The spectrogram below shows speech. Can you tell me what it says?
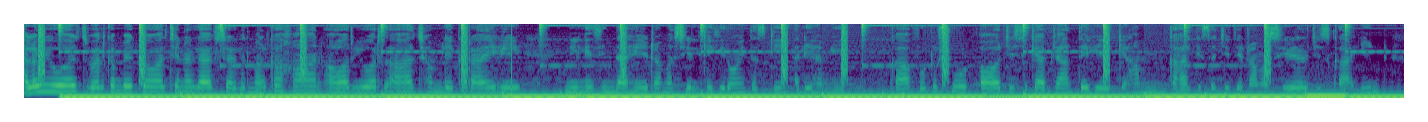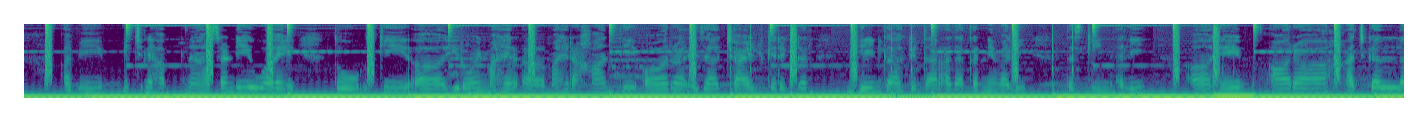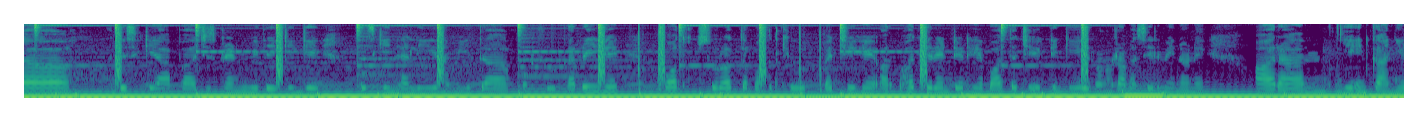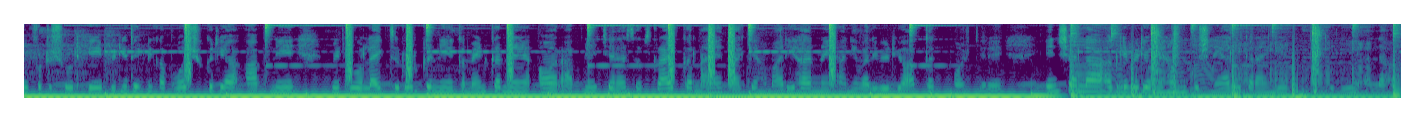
Hello viewers welcome back to our channel lifestyle with Malka Khan और viewers आज हम लेकर आए हैं नीली ज़िंदा है ड्रामा सीरियल की हीरोइन तस्कीन अली हमीद का फ़ोटोशूट और जैसे कि आप जानते हैं कि हम तस्किन अली, हमीदा फोटोशूट कर रही है। बहुत खूबसूरत, बहुत क्यूट बच्ची है और बहुत टैलेंटेड है। बहुत अच्छी एक्टिंग की है दोनों ड्रामा सीर में इन्होंने। और um, ये इनका न्यू फोटोशूट है। वीडियो देखने का बहुत शुक्रिया। आपने वीडियो लाइक ज़रूर करनी है कमेंट करना है और आपने चैनल सब्सक्राइब करना है ताकि हमारी हर नई आने वाली वीडियो आप तक पहुँचती रहे। इन अगली वीडियो में हम कुछ नया लेकर आएँगे। के लिए अल्लाह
